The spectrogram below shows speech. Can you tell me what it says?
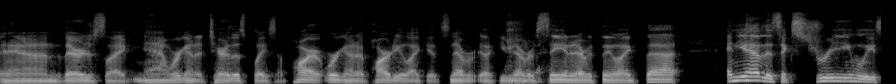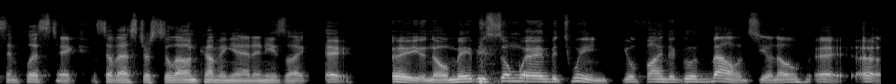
and they're just like, nah, we're gonna tear this place apart. We're gonna party like it's never like you've never seen and everything like that. And you have this extremely simplistic Sylvester Stallone coming in, and he's like, hey, hey, you know, maybe somewhere in between you'll find a good balance, you know. Hey, uh,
